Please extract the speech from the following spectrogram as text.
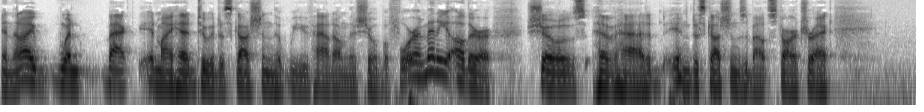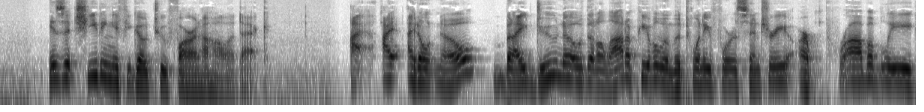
And then I went back in my head to a discussion that we've had on this show before, and many other shows have had in discussions about Star Trek. Is it cheating if you go too far in a holodeck? I, I, don't know, but I do know that a lot of people in the 24th century are probably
